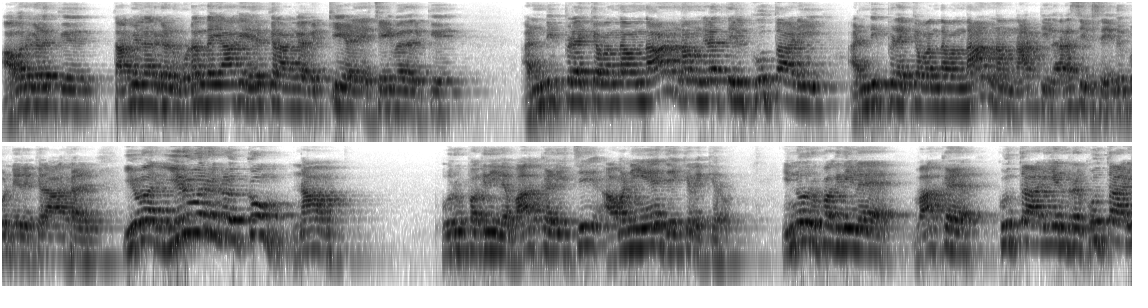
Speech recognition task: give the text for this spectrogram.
அவர்களுக்கு தமிழர்கள் உடந்தையாக இருக்கிறாங்க வெற்றி அடைய செய்வதற்கு. அண்டி பிழைக்க வந்தவன் தான் நம் நிலத்தில் கூத்தாடி அண்டி பிழைக்க வந்தவன் தான் நம் நாட்டில் அரசியல் செய்து கொண்டிருக்கிறார்கள். இவர் இருவர்களுக்கும் நாம் ஒரு பகுதியில் வாக்களித்து அவனையே ஜெயிக்க வைக்கிறோம். இன்னொரு பகுதியில் வாக்க கூத்தாடி என்ற கூத்தாடி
